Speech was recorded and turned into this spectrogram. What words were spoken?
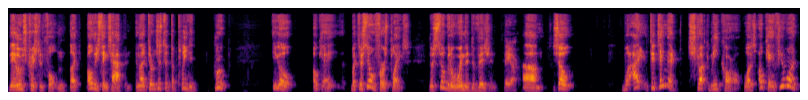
they lose Kristian Fulton. Like all these things happen, and like they're just a depleted group. You go, okay, but they're still in first place. They're still going to win the division. They are. Um, so, well, I the thing that struck me, Carl, was okay. If you want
